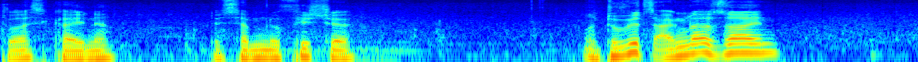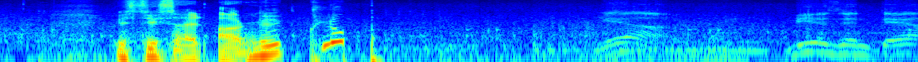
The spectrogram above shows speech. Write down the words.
Du hast keine. Das haben nur Fische. Und du willst Angler sein? Ist dies ein Angelclub? Ja, wir sind der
